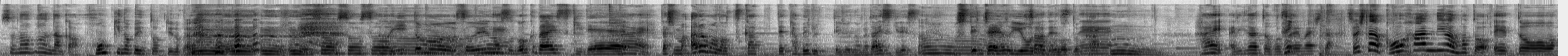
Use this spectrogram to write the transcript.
その分なんか本気の弁当っていうのかな。うんうんうそうそうそう。いいと思う。うんそういうのすごく大好きで、はい。私もあるものを使って食べるっていうのが大好きです、うん。捨てちゃうようなものとか。うんはい、ありがとうございました。そしたら後半にはもっと、えっ、と、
